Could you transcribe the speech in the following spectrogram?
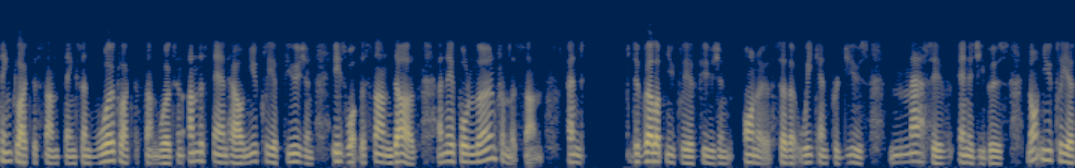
think like the sun thinks and work like the sun works and understand how nuclear fusion is what the sun does, and therefore learn from the sun and develop nuclear fusion on Earth so that we can produce massive energy boosts. Not nuclear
